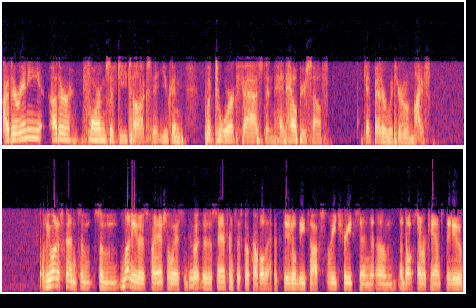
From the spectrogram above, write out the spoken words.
Are there any other forms of detox that you can put to work fast and, and help yourself get better with your own life? Well, if you want to spend some some money, there's financial ways to do it. There's a San Francisco couple that has digital detox retreats and um, adult summer camps. They do.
